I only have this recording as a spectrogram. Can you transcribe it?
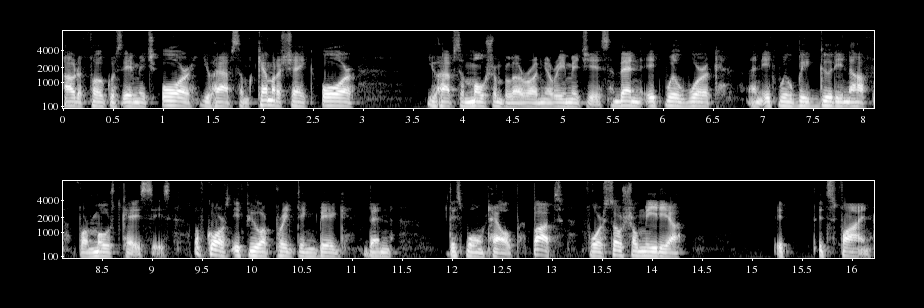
out of focus image or you have some camera shake or you have some motion blur on your images, then it will work and it will be good enough for most cases. Of course, if you are printing big, then this won't help. But for social media, it, it's fine.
